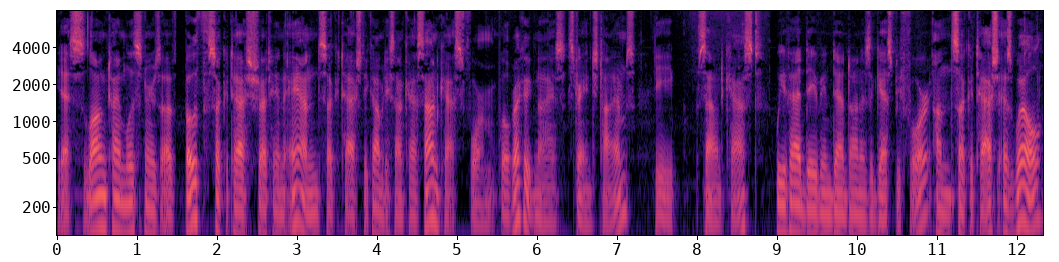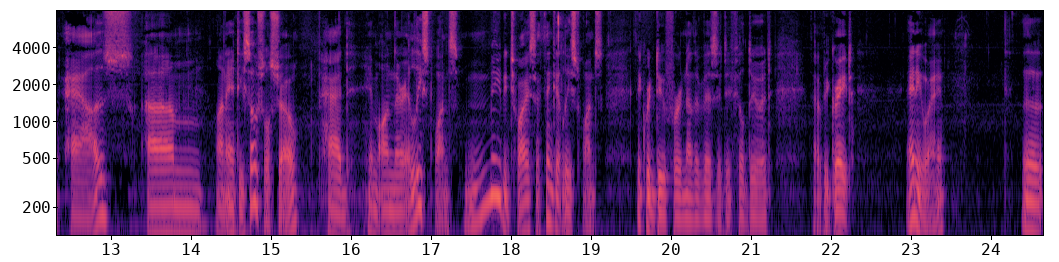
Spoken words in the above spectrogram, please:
Yes, longtime listeners of both Succotash Shut In and Succotash the Comedy Soundcast Soundcast form will recognize Strange Times, the Soundcast. We've had Davian Dent on as a guest before on Succotash, as well as um, on Antisocial Show, had him on there at least once, maybe twice. I think at least once. I think we're due for another visit if he'll do it. That would be great. Anyway, the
